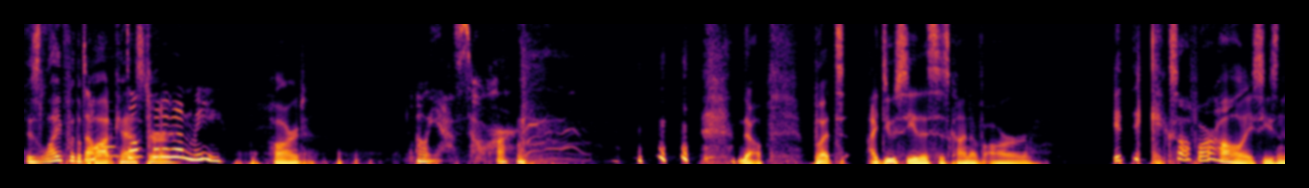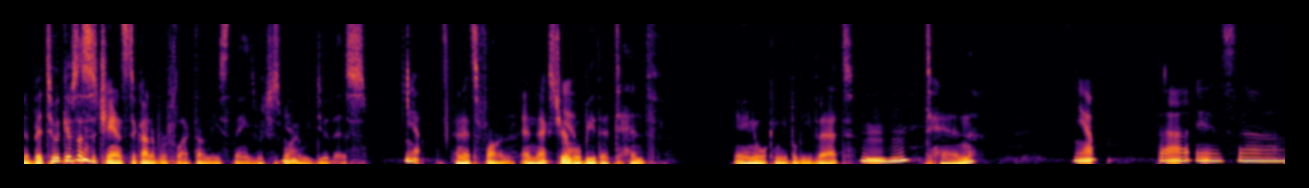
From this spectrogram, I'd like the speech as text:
is life with a don't, podcaster don't put it on me. hard Oh yeah, so hard. no, but I do see this as kind of our. It, it kicks off our holiday season a bit too. It gives us a chance to kind of reflect on these things, which is why Yeah. we do this. Yeah. And it's fun. And next year Yeah. will be the 10th annual. Can you believe that? mm-hmm. 10? Yep. That is uh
